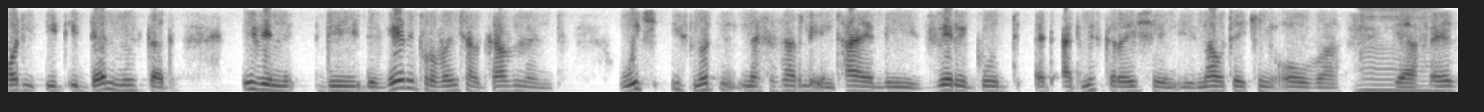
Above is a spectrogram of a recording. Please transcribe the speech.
what it, it, it then means that even the, the very provincial government, which is not necessarily entirely very good at administration, is now taking over mm. the affairs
